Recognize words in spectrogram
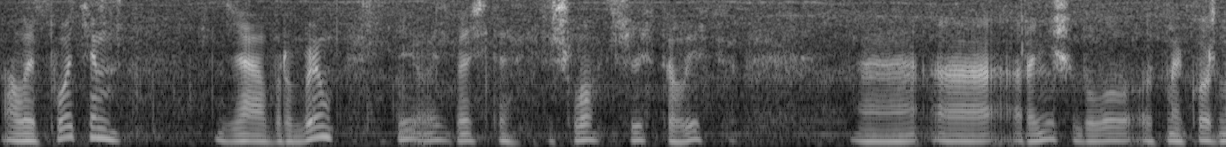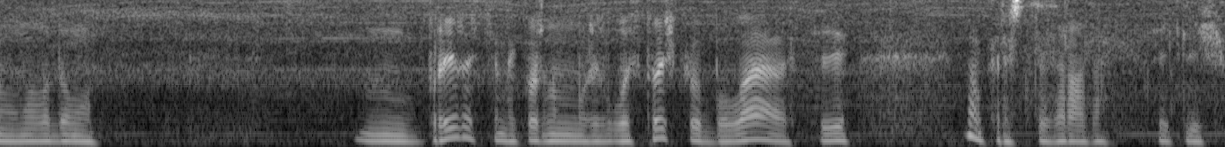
Але потім я обробив і ось бачите, пішло чисте листя. Е, А раніше було от на кожному молодому прирості, на кожному листочку була ось ці, ну, коротше, це зараза, цей кліщ.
